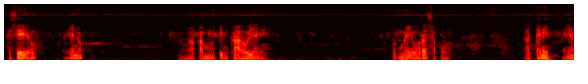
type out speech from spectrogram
Kasi oh, ayan oh. Mga kamuting kahoy yan eh. Pag may oras ako, tatanim. Ayan,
